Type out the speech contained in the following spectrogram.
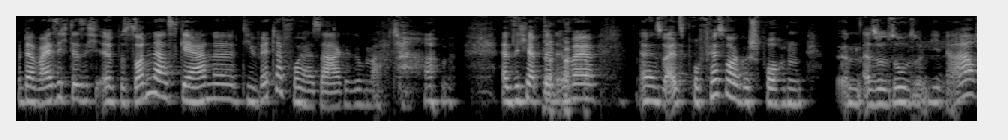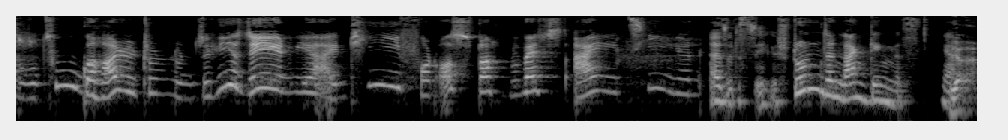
und da weiß ich, dass ich äh, besonders gerne die Wettervorhersage gemacht habe. Also ich habe dann immer äh, so als Professor gesprochen, ähm, also so, so die Nase so zugehalten und so, hier sehen wir ein Tief von Ost nach West einziehen. Also das stundenlang ging das. Ja. Ja,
